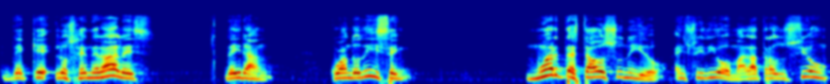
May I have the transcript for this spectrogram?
de que los generales de Irán, cuando dicen muerte a Estados Unidos en su idioma, la traducción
